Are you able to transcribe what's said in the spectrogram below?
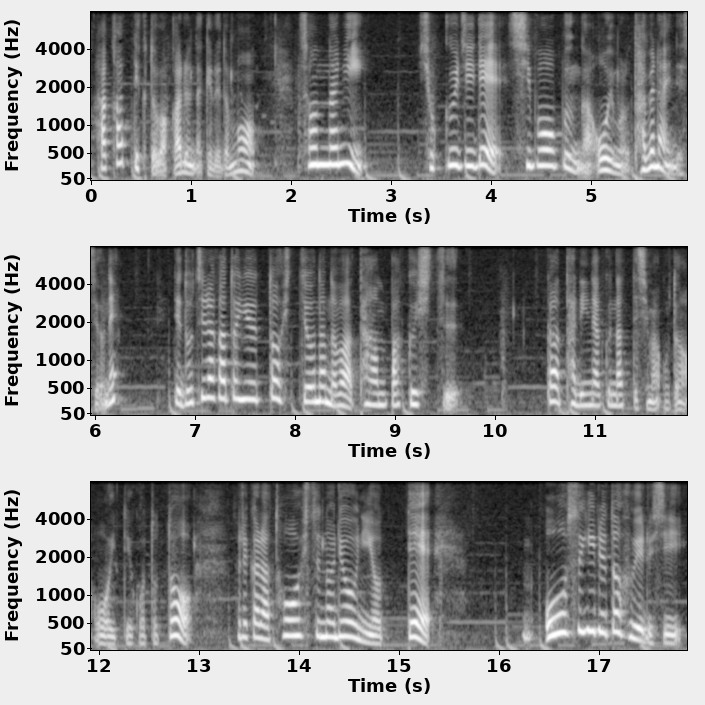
測っていくと分かるんだけれどもそんなに食事で脂肪分が多いものを食べないんですよね。でどちらかというと必要なのはタンパク質が足りなくなってしまうことが多いということとそれから糖質の量によって多すぎると増えるし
